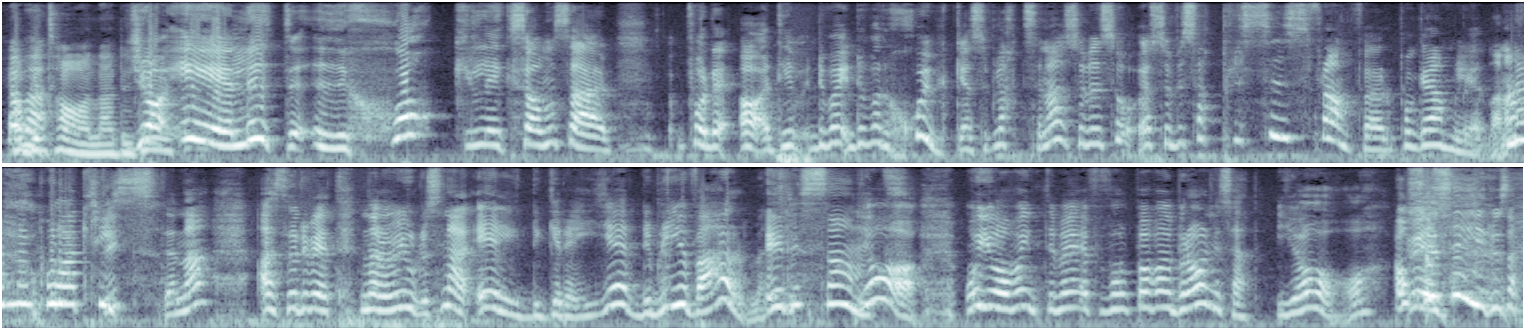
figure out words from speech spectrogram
jag Vad bara, betalade jag är lite i chock liksom så här, på det, ja, det, det, var, det var de sjukaste platserna. Så vi, så, alltså, vi satt precis framför programledarna. Nej, men på och artisterna. Alltså du vet när de gjorde såna här eldgrejer. Det blir ju varmt. Är det sant? Ja, och jag var inte med för folk bara, vad bra ni satt. Ja. Och så säger du så här,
